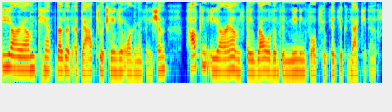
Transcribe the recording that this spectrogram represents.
ERM can't, doesn't adapt to a changing organization, how can ERM stay relevant and meaningful to its executives?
